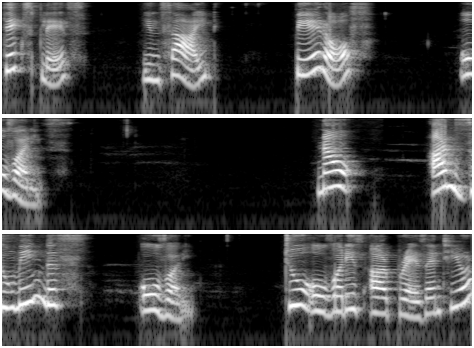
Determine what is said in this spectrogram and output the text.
takes place inside pair of ovaries. Now I am zooming this ovary two ovaries are present here.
